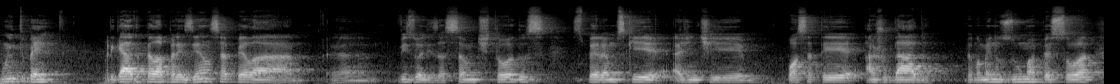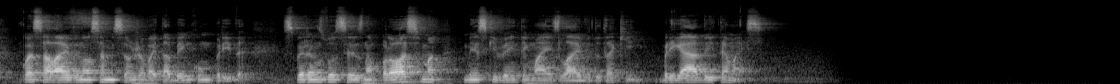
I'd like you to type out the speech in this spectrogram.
Muito bem. Obrigado pela presença, pela uh, visualização de todos. Esperamos que a gente possa ter ajudado pelo menos uma pessoa com essa live. Nossa missão já vai estar bem cumprida. Esperamos vocês na próxima. Mês que vem tem mais live do Taquini. Obrigado e até mais.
